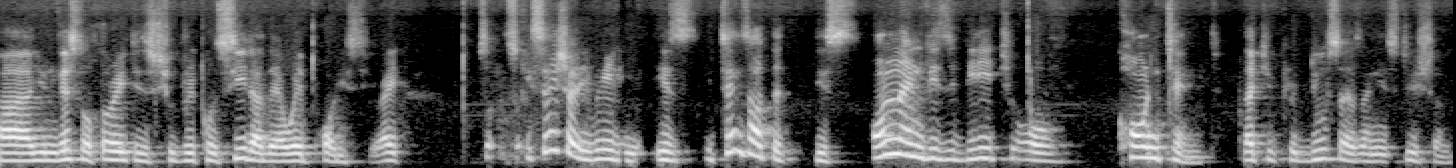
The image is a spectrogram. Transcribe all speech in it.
uh, university authorities should reconsider their web policy, right? So, so essentially really is, it turns out that this online visibility of content that you produce as an institution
